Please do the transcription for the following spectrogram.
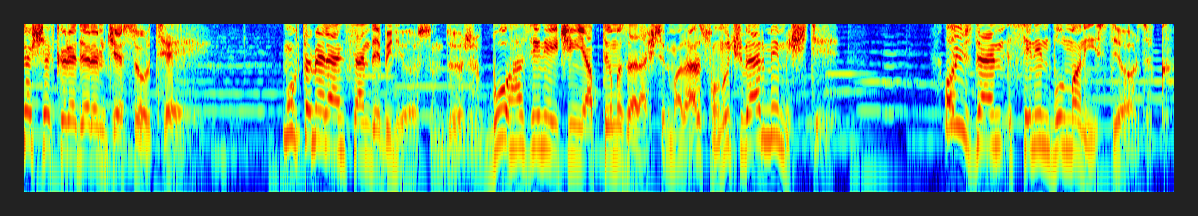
Teşekkür ederim Cesur Tey. Muhtemelen sen de biliyorsundur. Bu hazine için yaptığımız araştırmalar sonuç vermemişti. O yüzden senin bulmanı istiyorduk.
